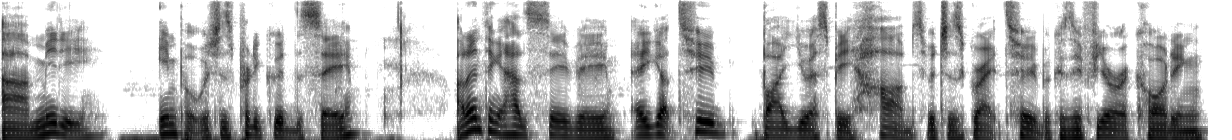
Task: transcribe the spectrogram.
uh, MIDI input, which is pretty good to see. I don't think it has CV. You got two by USB hubs, which is great too, because if you're recording,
